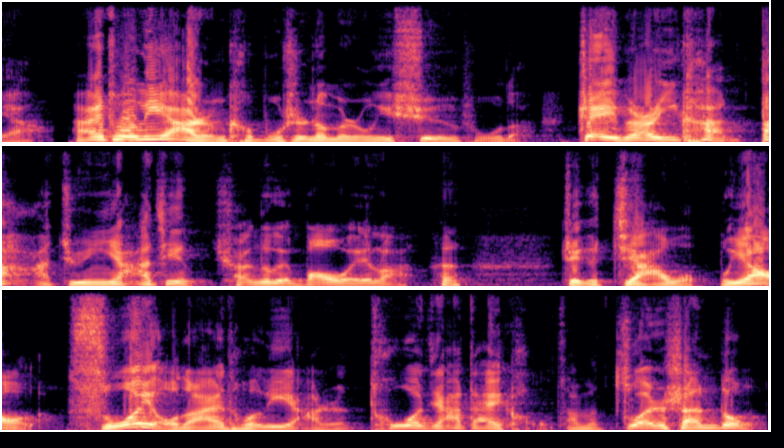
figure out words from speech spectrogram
呀，埃托利亚人可不是那么容易驯服的。这边一看大军压境，全都给包围了，哼，这个家我不要了。所有的埃托利亚人拖家带口，咱们钻山洞。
